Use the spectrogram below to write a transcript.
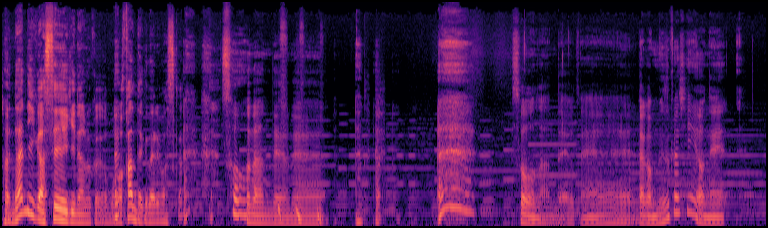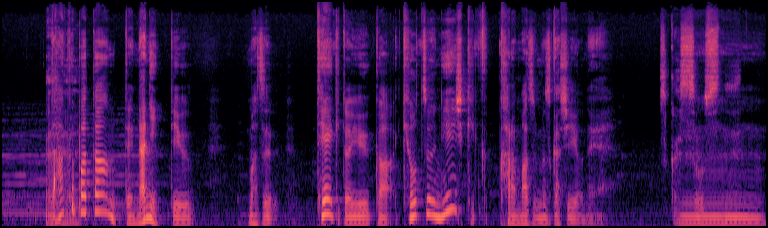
そう。何が正義なのかがもう分かんなくなりますから。そうなんだよね。そうなんだよね。だから難しいよねダークパターンって何っていうまず定義というか共通認識からまず難しいよね。難しそうですね。ん。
